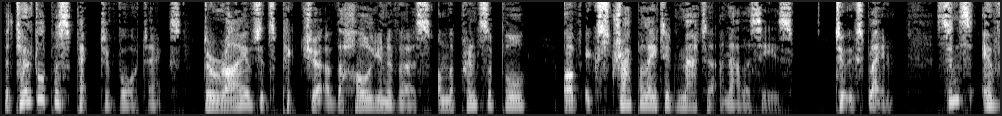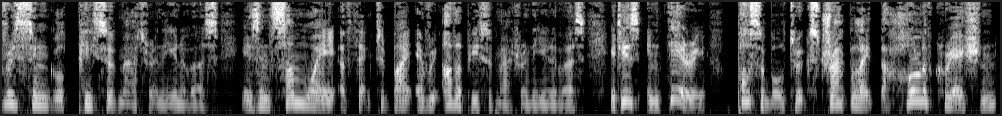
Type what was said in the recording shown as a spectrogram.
The total perspective vortex derives its picture of the whole universe on the principle of extrapolated matter analyses. To explain, since every single piece of matter in the universe is in some way affected by every other piece of matter in the universe, it is, in theory, possible to extrapolate the whole of creation,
